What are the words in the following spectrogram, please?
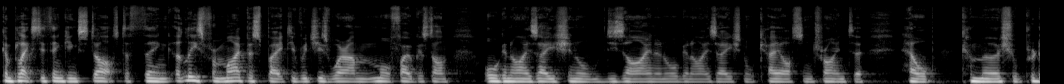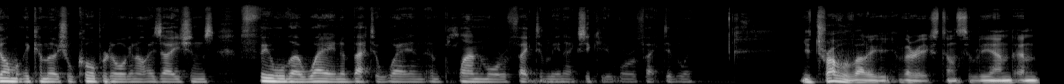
complexity thinking starts to think, at least from my perspective, which is where I'm more focused on organizational design and organizational chaos and trying to help commercial, predominantly commercial corporate organizations feel their way in a better way and, and plan more effectively and execute more effectively. You travel very, very extensively, and and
